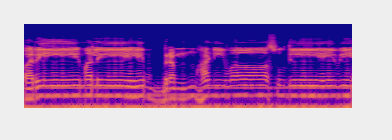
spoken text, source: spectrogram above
परेमले ब्रह्मणि वासुदेवे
